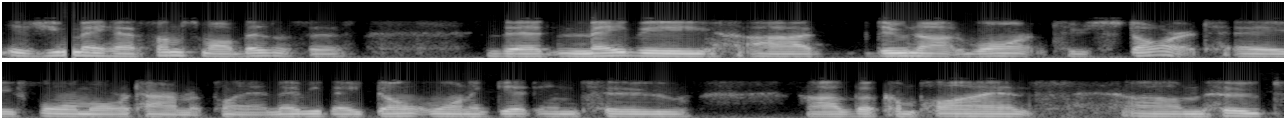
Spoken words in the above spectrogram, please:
is you may have some small businesses that maybe uh, do not want to start a formal retirement plan. Maybe they don't want to get into uh, the compliance um, hoops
